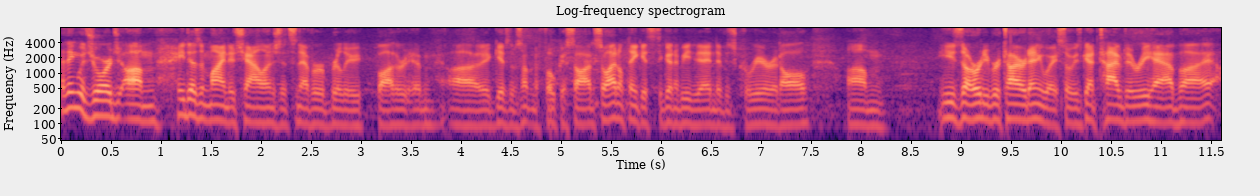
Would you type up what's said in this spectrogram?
I think with Georges, um, he doesn't mind a challenge. It's never really bothered him. Uh, it gives him something to focus on. So I don't think it's going to be the end of his career at all. Um, he's already retired anyway, so he's got time to rehab. Uh,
